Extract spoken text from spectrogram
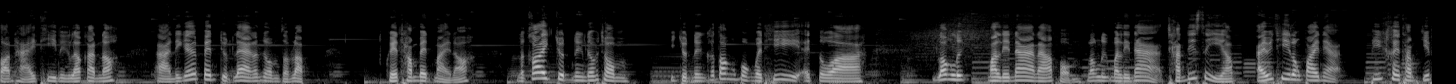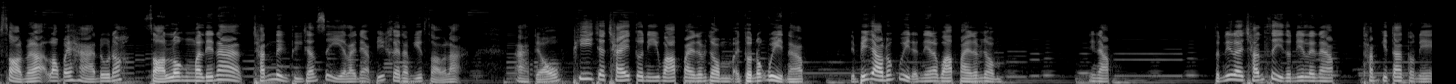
สอนหาอีกทีหนึ่งแล้วกันเนาะ อ่านี่ก็จะเป็นจุดแรกท่านผู้ชมสำหรับเควสทำเบ็ดใหม่เนาะ แล้วก็อีกจุดหนึ่งท่านผู้ชม อีกจุดหนึ่งก็ต้องลงไปที่ไอตัวล่องลึกมารีน่านะครับผมล่องลึกมารีน่าชั้นที่สี่ครับ ไอวิธีลงไปเนี่ยพี่เคยทำคลิปสอนไปแล้วลองไปหาดูเนาะสอนลงมารีน่าชั้น 1 ถึงชั้น 4 อะไรเนี่ยพี่เคยทำคลิปสอนไปละอะเดี๋ยวพี่จะใช้ตัวนี้วาร์ปไปท่านผู้ชมไอตัวนกหวีดนะครับเดี๋ยวพี่จะเอานกหวีดอันนี้นะวาร์ปไปท่านผู้ชม นี่นะครับ ตัวนี้เลยชั้น 4 ตัวนี้เลยนะครับทำกีตาร์ตรงนี้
